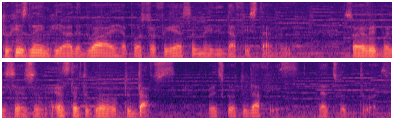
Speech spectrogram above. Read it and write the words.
to his name he added Y, apostrophe S, and made it Duffy's Tavern. So everybody says, uh, instead to go to Duff's, let's go to Duffy's. That's what it was.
